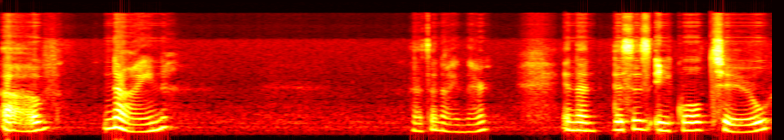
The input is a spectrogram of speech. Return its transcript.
of 9 that's a 9 there. And then this is equal to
